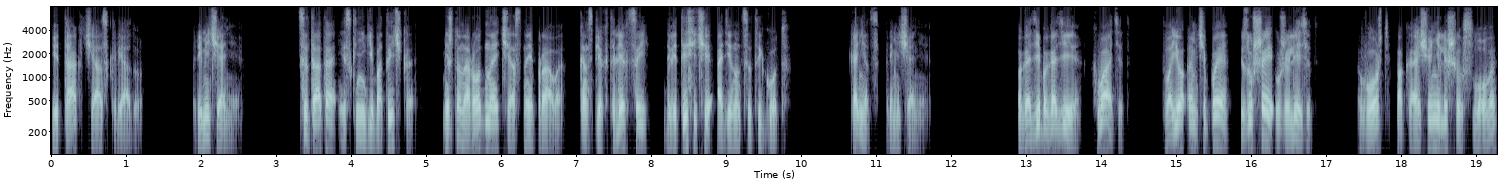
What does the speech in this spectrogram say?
Итак, час к ряду. Примечание. Цитата из книги Батычка «Международное частное право. Конспект лекций. 2011 год». Конец примечания. «Погоди, погоди, хватит. Твое МЧП из ушей уже лезет. Вождь пока еще не лишил слова,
